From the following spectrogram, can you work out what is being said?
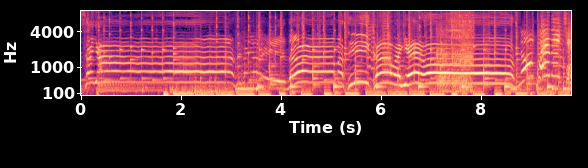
¡Señoras y señores! ¡Damas y caballeros! ¡No puede ser!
